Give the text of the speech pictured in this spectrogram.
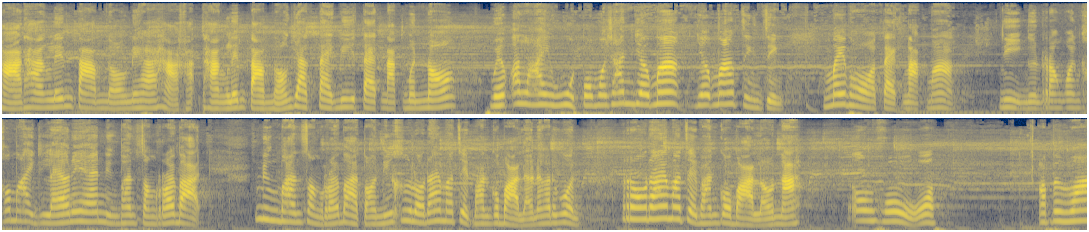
หาทางเล่นตามน้องนะคะหาทางเล่นตามน้องอยากแตกดีแตกหนักเหมือนน้อง เว็บอะไรหูดโปรโมชั่นเยอะมากเยอะมากจริง ๆ ไม่พอแตกหนักมาก นี่เงินรางวัลเข้ามาอีกแล้วเนี่ย1,200 บาท 1,200 บาทตอนนี้คือเราได้มา 7,000 กว่าบาทแล้วนะคะทุกคนเราได้มา 7,000 กว่าบาทแล้วนะโอ้โหเอาเป็นว่า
